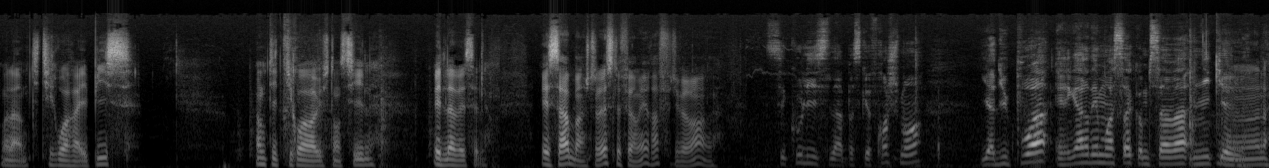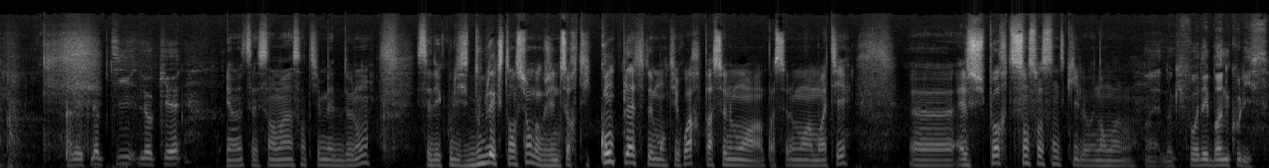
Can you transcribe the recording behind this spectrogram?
Voilà, un petit tiroir à épices, un petit tiroir à ustensiles et de la vaisselle. Et ça, ben, je te laisse le fermer, Raph, tu verras. Ces coulisses là, parce que franchement, il y a du poids et regardez-moi ça comme ça va nickel. Voilà. Avec le petit loquet. Hein, C'est 120 cm de long. C'est des coulisses double extension, donc j'ai une sortie complète de mon tiroir, pas seulement, pas seulement à moitié. Euh, elle supporte 160 kg normalement. Ouais, donc il faut des bonnes coulisses.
